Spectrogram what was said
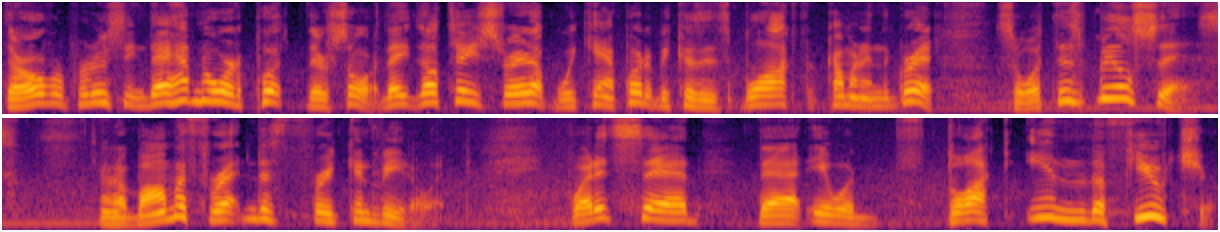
They're overproducing. They have nowhere to put their solar. They, they'll tell you straight up, we can't put it because it's blocked for coming in the grid. So what this bill says, and Obama threatened to freaking veto it, what it said that it would block in the future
